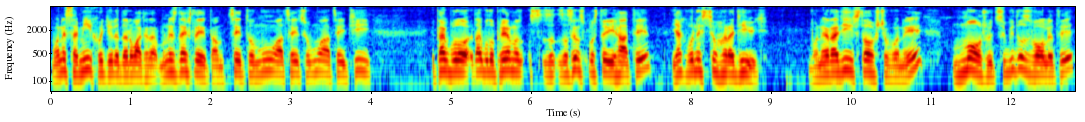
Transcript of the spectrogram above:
вони самі хотіли дарувати. Вони знайшли там цей тому, а цей цьому, а цей тій. І так було, так було приємно за цим спостерігати, як вони з цього радіють. Вони радіють з того, що вони можуть собі дозволити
